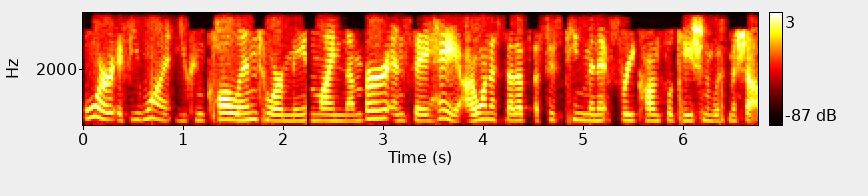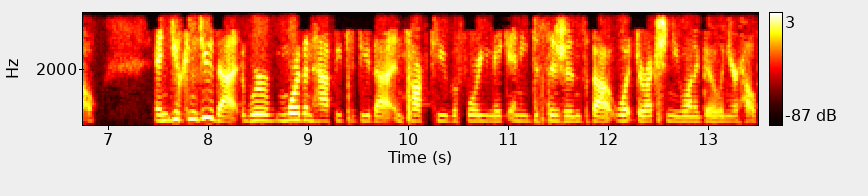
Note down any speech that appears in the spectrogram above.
Or if you want, you can call in to our mainline number and say, hey, I want to set up a 15-minute free consultation with Michelle. And you can do that. We're more than happy to do that and talk to you before you make any decisions about what direction you want to go in your health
